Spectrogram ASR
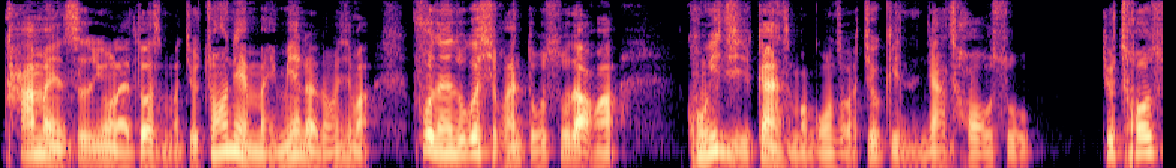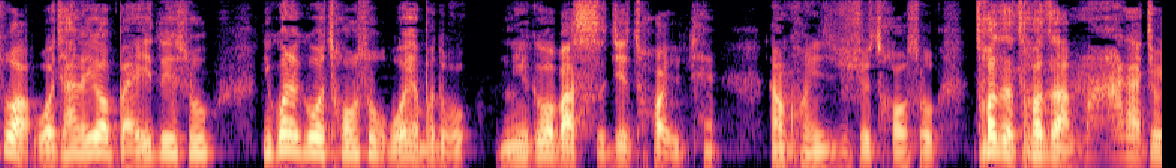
他们是用来做什么？就装点门面的东西嘛。富人如果喜欢读书的话，孔乙己干什么工作？就给人家抄书，就抄书啊！我家里要摆一堆书，你过来给我抄书，我也不读，你给我把《史记》抄一遍，然后孔乙己就去抄书，抄着抄着，妈的就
